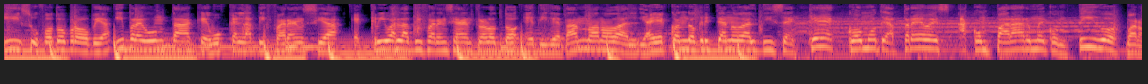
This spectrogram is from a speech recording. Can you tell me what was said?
y su foto propia y pregunta que busquen las diferencias, que escriban las diferencias entre los dos, etiquetando a Nodal. Y ahí es cuando Cristian Nodal dice, ¿qué? ¿Cómo te atreves a compararme contigo? Bueno,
